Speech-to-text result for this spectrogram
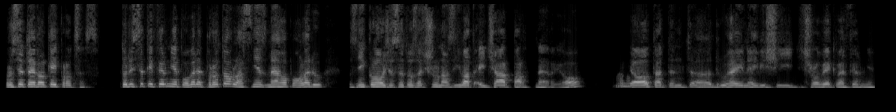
prostě to je velký proces to, když se ty firmě povede, proto vlastně z mého pohledu vzniklo, že se to začalo nazývat HR partner, jo? Ano. Jo, ta, ten uh, druhý nejvyšší člověk ve firmě.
